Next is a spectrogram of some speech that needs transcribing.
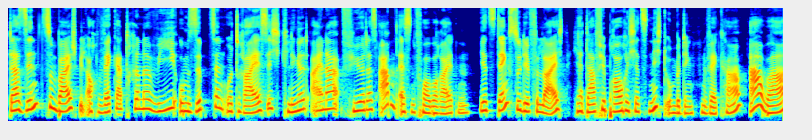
Da sind zum Beispiel auch Wecker drinne, wie um 17.30 Uhr klingelt einer für das Abendessen vorbereiten. Jetzt denkst du dir vielleicht, ja, dafür brauche ich jetzt nicht unbedingt einen Wecker, aber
